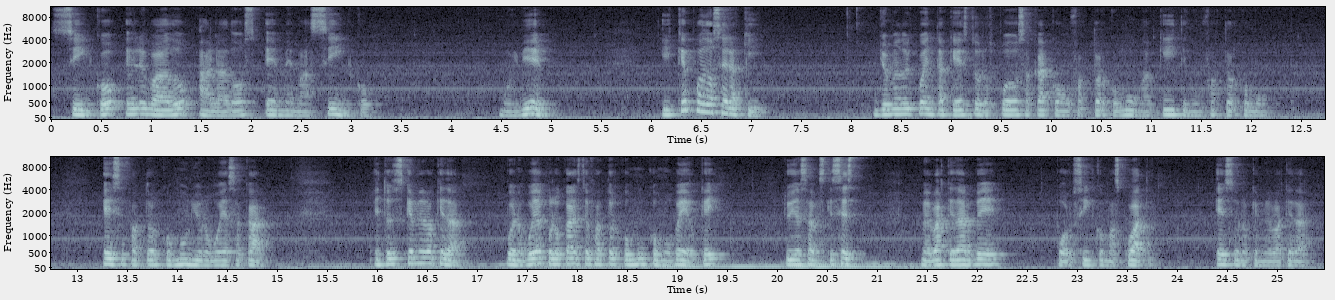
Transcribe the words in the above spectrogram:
5 elevado a la 2m más 5. Muy bien. ¿Y qué puedo hacer aquí? Yo me doy cuenta que esto los puedo sacar como factor común. Aquí tengo un factor común. Ese factor común yo lo voy a sacar. Entonces, ¿qué me va a quedar? Bueno, voy a colocar este factor común como B, ¿ok? Tú ya sabes qué es esto. Me va a quedar B por 5 más 4. Eso es lo que me va a quedar.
